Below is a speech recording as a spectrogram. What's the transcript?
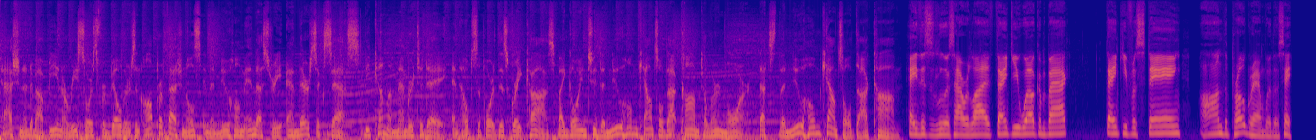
passionate about being a resource for builders and all professionals in the new home industry and their success. Become a member today and help support this great cause by going to thenewhomecouncil.com to learn more. That's thenewhomecouncil.com. Hey, this is Louis Howard Live. Thank you. Welcome back. Thank you for staying on the program with us. Hey,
